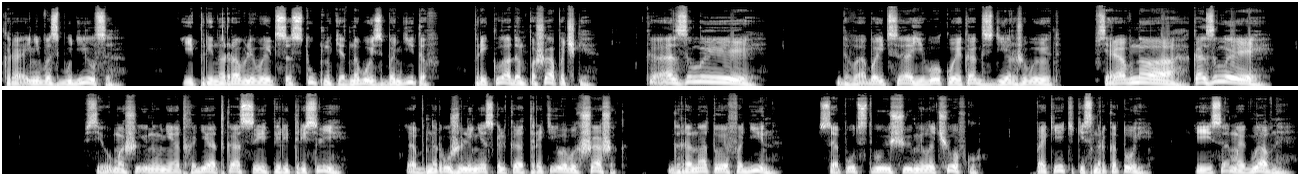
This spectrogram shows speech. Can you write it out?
крайне возбудился и приноравливается стукнуть одного из бандитов прикладом по шапочке. «Козлы!» Два бойца его кое-как сдерживают. «Все равно, козлы!» Всю машину, не отходя от кассы, перетрясли. Обнаружили несколько тротиловых шашек, гранату F1, сопутствующую мелочевку, пакетики с наркотой и, самое главное,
